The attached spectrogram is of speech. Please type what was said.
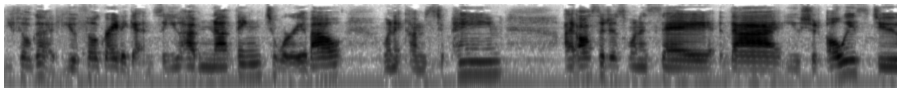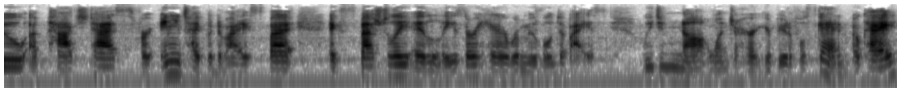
you feel good. You feel great again. So you have nothing to worry about when it comes to pain. I also just want to say that you should always do a patch test for any type of device, but especially a laser hair removal device. We do not want to hurt your beautiful skin, okay?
